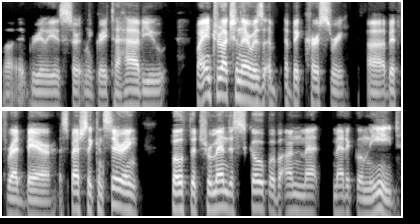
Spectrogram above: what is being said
Well, it really is certainly great to have you. My introduction there was a, a bit cursory, uh, a bit threadbare, especially considering both the tremendous scope of unmet medical need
